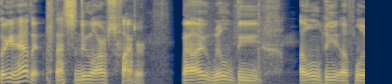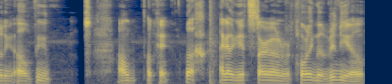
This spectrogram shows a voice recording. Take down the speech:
There you have it. That's the new Arms Fighter. I will be, I will be uploading, I'll be, I'll, okay. Look, I gotta get started on recording the video,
